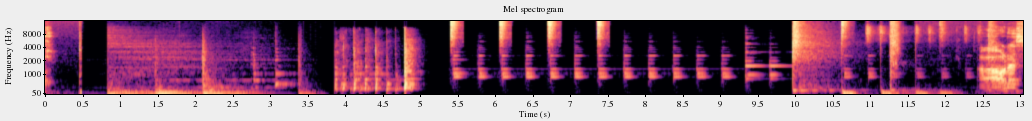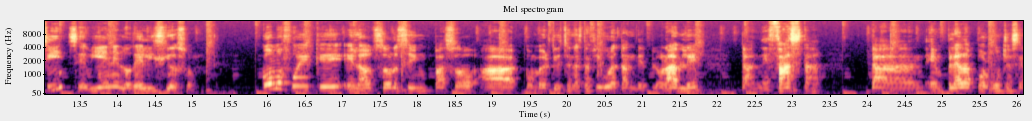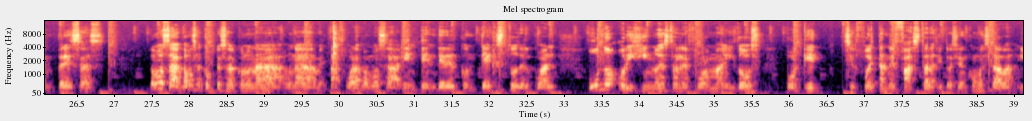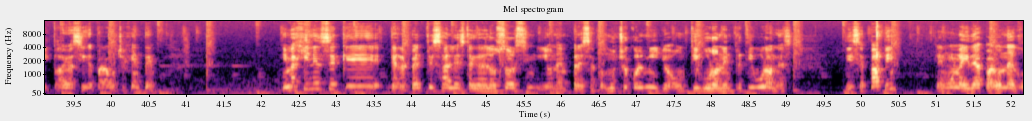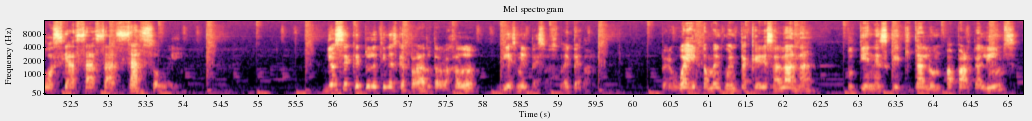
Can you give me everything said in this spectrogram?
Ahora sí, se viene lo delicioso. ¿Cómo fue que el outsourcing pasó a convertirse en esta figura tan deplorable, tan nefasta, tan empleada por muchas empresas? Vamos a, vamos a empezar con una, una metáfora, vamos a entender el contexto del cual uno originó esta reforma y dos, por qué se fue tan nefasta la situación como estaba y todavía sigue para mucha gente. Imagínense que de repente sale esta idea del outsourcing y una empresa con mucho colmillo, un tiburón entre tiburones, dice, papi, tengo una idea para un negociazazazazo, güey. Yo sé que tú le tienes que pagar a tu trabajador 10 mil pesos, no hay pedo. Pero, güey, toma en cuenta que de esa lana tú tienes que quitarle un paparte al IMSS.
